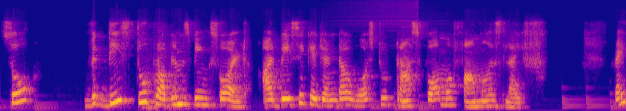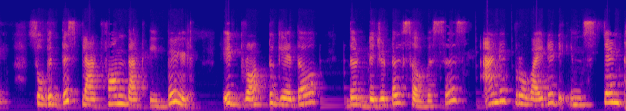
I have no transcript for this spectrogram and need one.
So with these two problems being solved our basic agenda was to transform a farmer's life right? So with this platform that we built it brought together the digital services and it provided instant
